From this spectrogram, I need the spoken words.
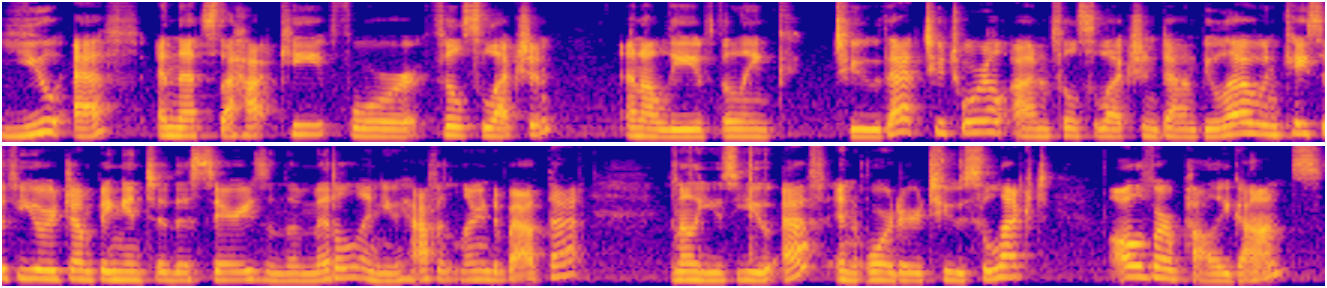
UF, and that's the hotkey for fill selection. And I'll leave the link to that tutorial on fill selection down below in case if you are jumping into this series in the middle and you haven't learned about that. And I'll use UF in order to select all of our polygons.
